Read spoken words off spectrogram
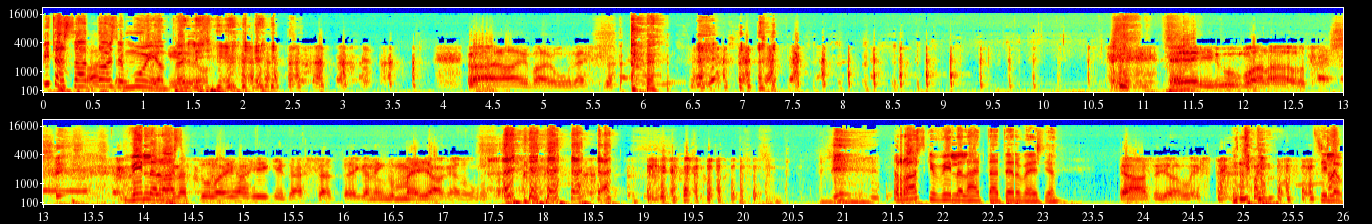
Mitä sä oot toisen muijan pöli? Mä oon aivan unessa. Ei jumalauta. Ville Ras... Aina tulee ihan hiki tässä, että eikä niinku mene jakeluunsa. Raskin Ville lähettää terveisiä. Ja asiallista. Sillä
